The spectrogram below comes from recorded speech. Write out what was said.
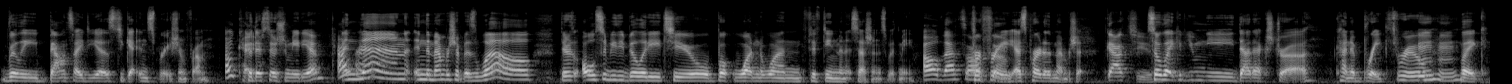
really bounce ideas to get inspiration from Okay. for their social media and right. then in the membership as well there's also be the ability to book one-to-one 15 minute sessions with me oh, that's awesome. for free as part of the membership Got you. so like if you need that extra kind of breakthrough, Mm-hmm. like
